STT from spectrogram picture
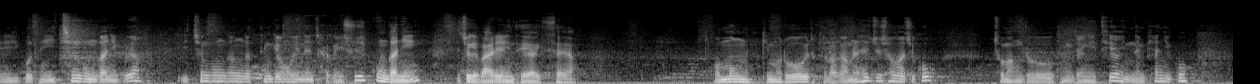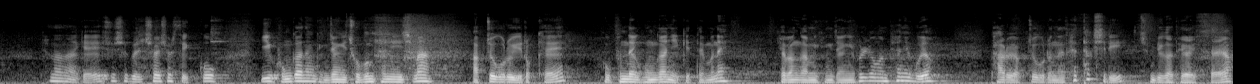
이곳은 2층 공간이고요. 2층 공간 같은 경우에는 작은 휴식 공간이 이쪽에 마련이 되어 있어요. 원목 느낌으로 이렇게 마감을 해주셔가지고 조망도 굉장히 트여 있는 편이고 편안하게 휴식을 취하실 수 있고 이 공간은 굉장히 좁은 편이지만 앞쪽으로 이렇게 오픈된 공간이 있기 때문에 개방감이 굉장히 훌륭한 편이고요. 바로 옆쪽으로는 세탁실이 준비가 되어 있어요.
